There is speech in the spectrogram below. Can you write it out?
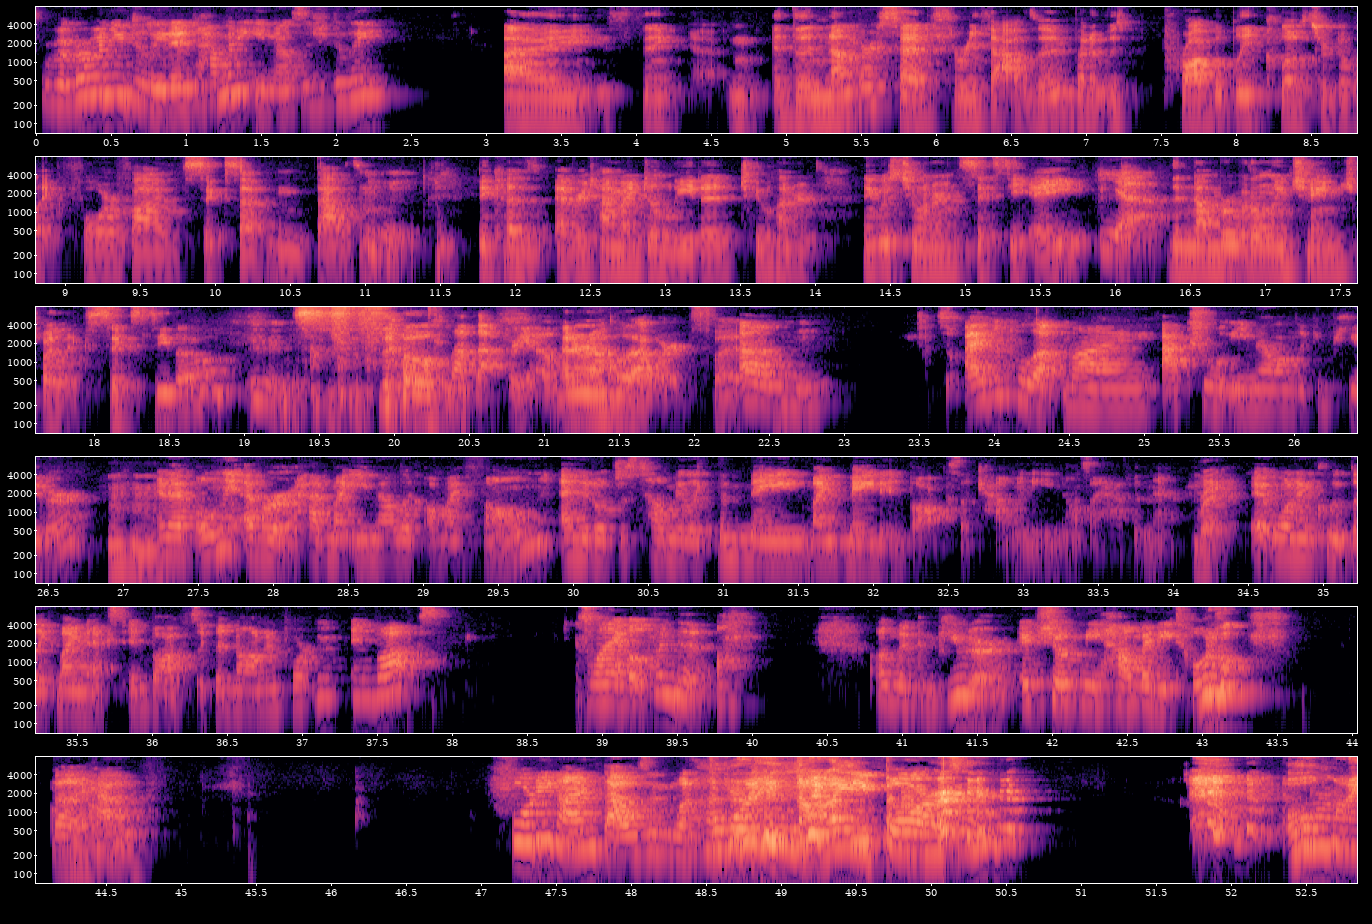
remember when you deleted? How many emails did you delete? I think um, the number said three thousand, but it was probably closer to like four, five, six, seven thousand. Mhm. because every time I deleted 200, I think it was 268, Yeah. the number would only change by like 60 though. hmm So Love that for you. I don't know how that works, but Um, so I had to pull up my actual email on the computer, mm-hmm. and I've only ever had my email like on my phone, and it'll just tell me like the main my main inbox, like how many emails I have in there. Right. It won't include like my next inbox, like the non-important inbox. So when I opened it on, the computer, it showed me how many total that oh. I have. 49,154.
